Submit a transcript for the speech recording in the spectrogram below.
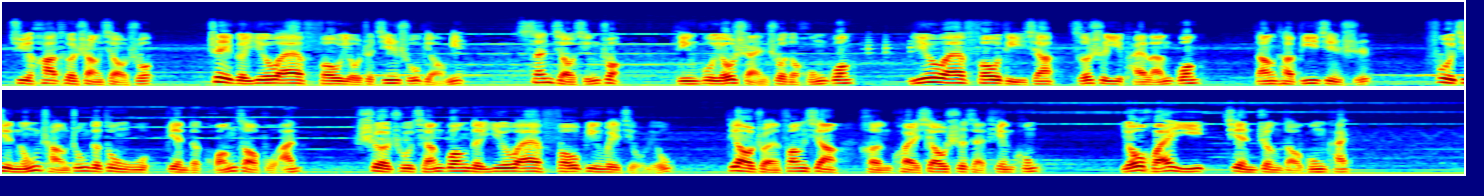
据哈特上校说，这个 UFO 有着金属表面，三角形状，顶部有闪烁的红光，UFO 底下则是一排蓝光。当它逼近时，附近农场中的动物变得狂躁不安。射出强光的 UFO 并未久留，调转方向，很快消失在天空，由怀疑见证到公开。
